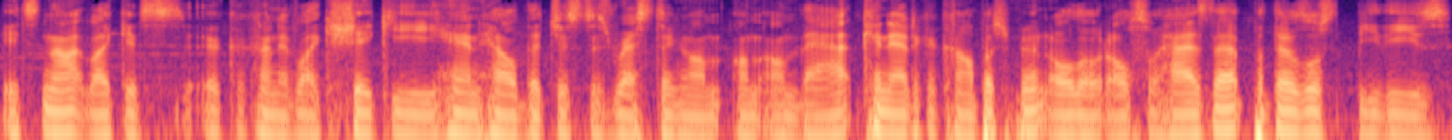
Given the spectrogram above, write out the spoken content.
it's not like it's a kind of like shaky handheld that just is resting on on, on that kinetic accomplishment. Although it also has that, but there'll also be these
